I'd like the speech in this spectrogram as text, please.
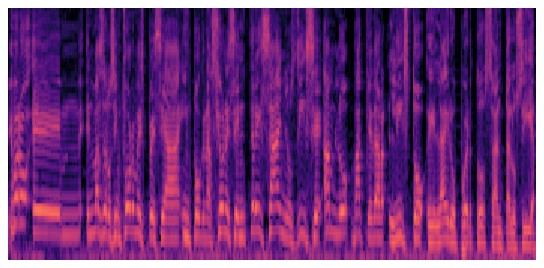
Y bueno, eh, en más de los informes, pese a impugnaciones en tres años, dice AMLO, va a quedar listo el aeropuerto Santa Lucía.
